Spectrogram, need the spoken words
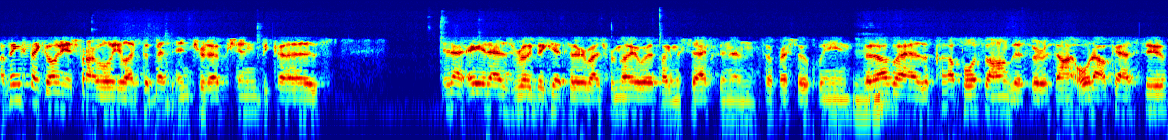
I think Stankonia is probably like the best introduction because it, it has really big hits that everybody's familiar with, like Miss Jackson and So Fresh So Clean. Mm-hmm. But it also has a couple of songs that sort of sound like old OutKast too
